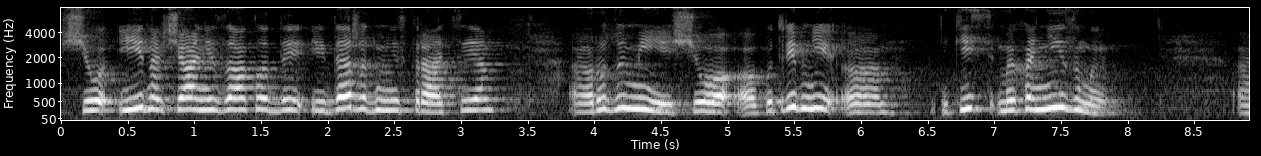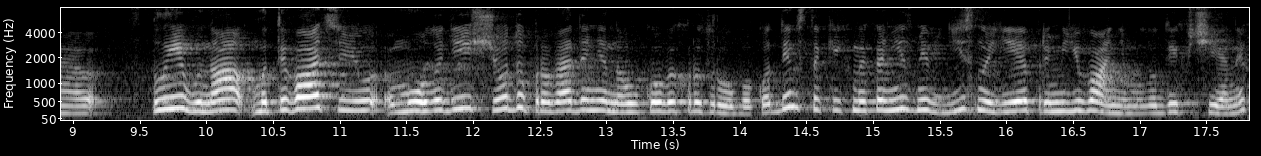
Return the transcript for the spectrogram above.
що і навчальні заклади, і держадміністрація розуміє, що е, потрібні е, якісь механізми е, впливу на мотивацію молоді щодо проведення наукових розробок. Одним з таких механізмів дійсно є преміювання молодих вчених,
